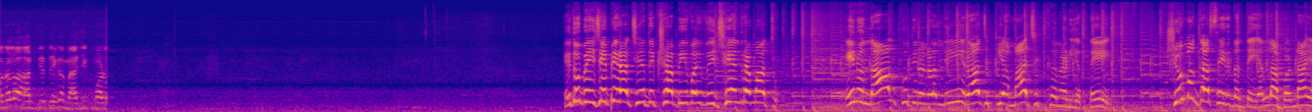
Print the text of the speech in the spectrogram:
ಮೊದಲ ಆದ್ಯತೆ ಈಗ ಮ್ಯಾಜಿಕ್ ಇದು ಬಿಜೆಪಿ ರಾಜ್ಯಾಧ್ಯಕ್ಷ ಬಿವೈ ವಿಜೇಂದ್ರ ಮಾತು. ಇನ್ನು ನಾಲ್ಕು ದಿನಗಳಲ್ಲಿ ರಾಜಕೀಯ ಮ್ಯಾಜಿಕ್ ನಡೆಯುತ್ತೆ. ಶಿವಮೊಗ್ಗ ಸೇರಿದಂತೆ ಎಲ್ಲ ಬಂಡಾಯ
